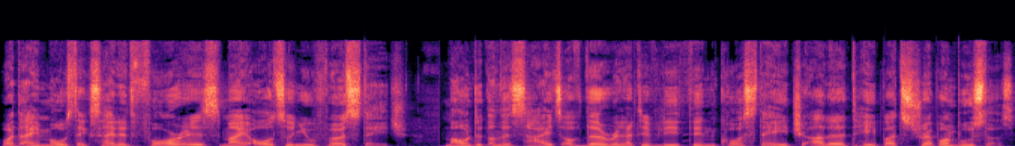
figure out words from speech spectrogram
What I'm most excited for is my also new first stage. Mounted on the sides of the relatively thin core stage are the tapered strap-on boosters.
